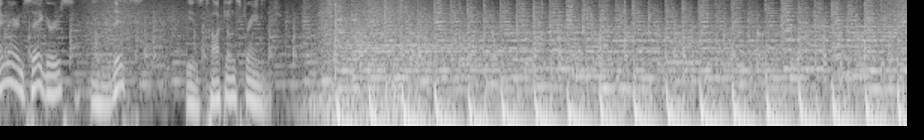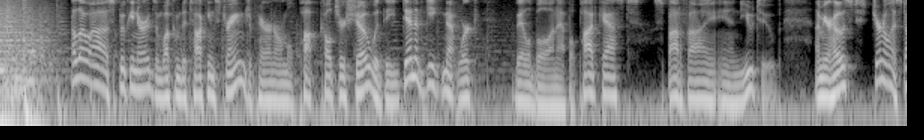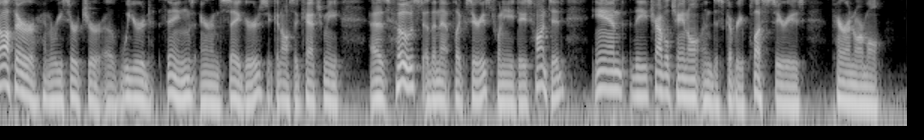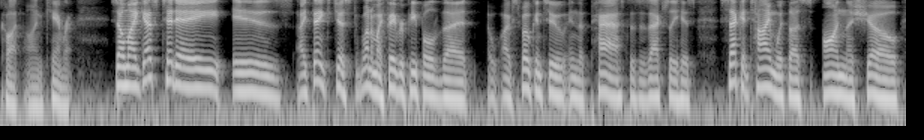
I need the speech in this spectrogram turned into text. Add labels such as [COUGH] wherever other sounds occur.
I'm Aaron Sagers, and this is Talking Strange. Hello, uh, spooky nerds, and welcome to Talking Strange, a paranormal pop culture show with the Den of Geek Network, available on Apple Podcasts, Spotify, and YouTube. I'm your host, journalist, author, and researcher of weird things, Aaron Sagers. You can also catch me as host of the Netflix series 28 Days Haunted and the Travel Channel and Discovery Plus series Paranormal Caught on Camera. So, my guest today is, I think, just one of my favorite people that I've spoken to in the past. This is actually his second time with us on the show,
